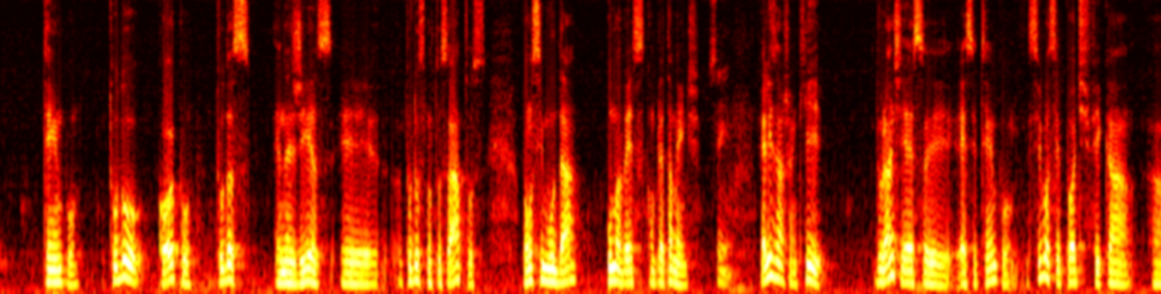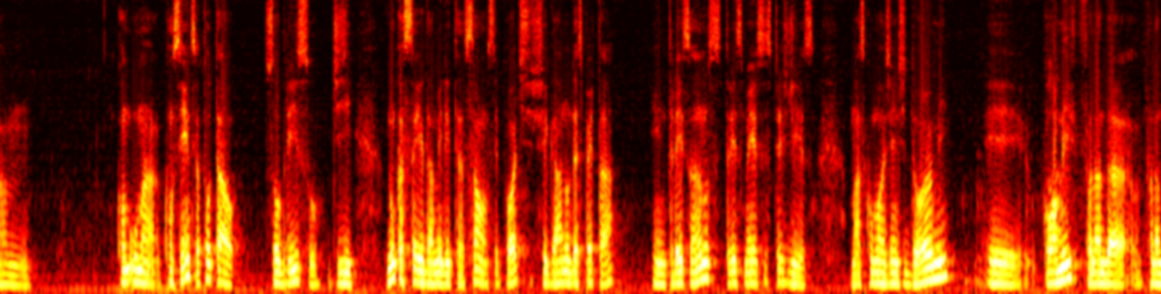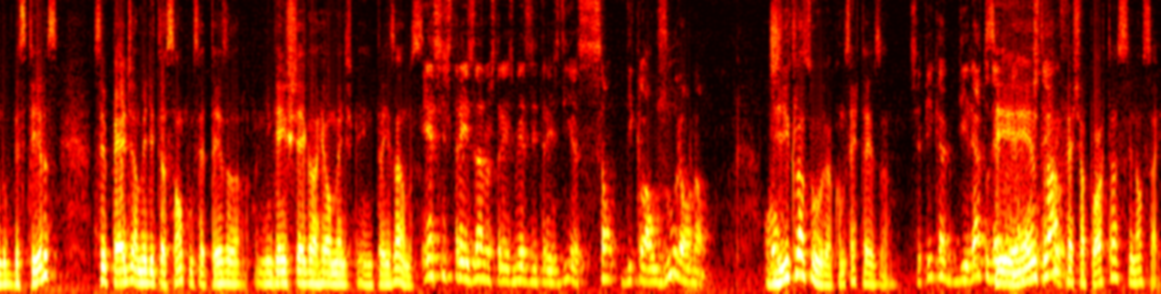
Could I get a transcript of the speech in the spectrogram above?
tempo, todo corpo, todas as energias, e todos os nossos atos vão se mudar uma vez completamente. Sim. Eles acham que durante esse esse tempo, se você pode ficar ahm, com uma consciência total sobre isso, de nunca sair da meditação, você pode chegar no despertar em três anos, três meses, três dias. Mas como a gente dorme e come falando falando besteiras, você perde a meditação, com certeza ninguém chega realmente em três anos. Esses três anos, três meses e três dias são de clausura ou não? Ou De clausura, com certeza. Você fica direto Se dentro do entra, mosteiro fecha a porta, se não sai.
